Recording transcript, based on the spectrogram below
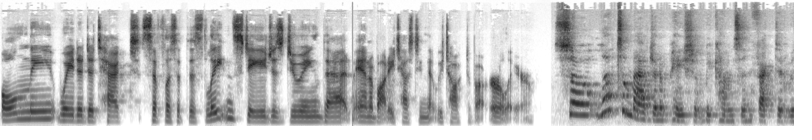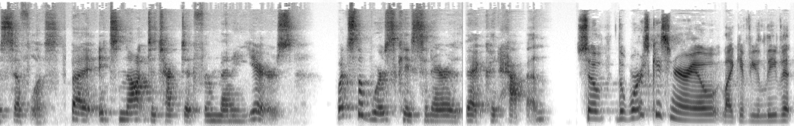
only way to detect syphilis at this latent stage is doing that antibody testing that we talked about earlier. So let's imagine a patient becomes infected with syphilis, but it's not detected for many years. What's the worst case scenario that could happen? So, the worst case scenario, like if you leave it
